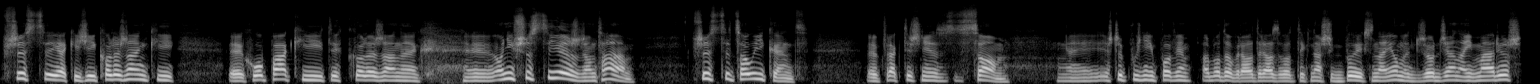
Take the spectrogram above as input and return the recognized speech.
Wszyscy, jakieś jej koleżanki, e, chłopaki tych koleżanek, e, oni wszyscy jeżdżą tam. Wszyscy co weekend e, praktycznie są. Jeszcze później powiem, albo dobra, od razu o tych naszych byłych znajomych, Georgiana i Mariusz,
